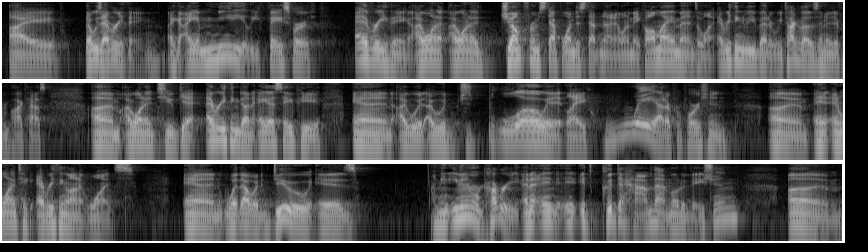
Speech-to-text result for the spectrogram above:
I that was everything. Like I immediately face first everything. I want to I want to jump from step 1 to step 9. I want to make all my amends. I want everything to be better. We talked about this in a different podcast. Um, I wanted to get everything done ASAP and I would I would just blow it like way out of proportion um, and, and want to take everything on at once. And what that would do is I mean, even in recovery, and and it, it's good to have that motivation, um,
